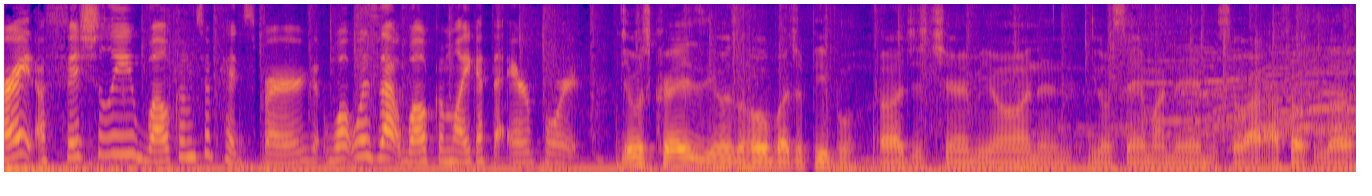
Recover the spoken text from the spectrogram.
right, officially welcome to Pittsburgh. What was that welcome like at the airport? It was crazy. It was a whole bunch of people uh, just cheering me on and you know saying my name, and so I, I felt the love.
